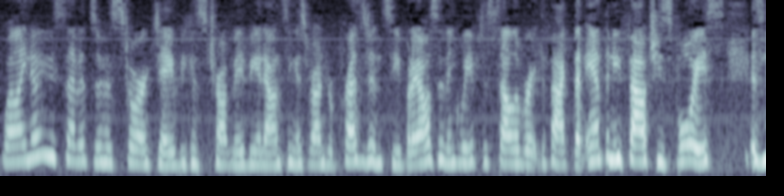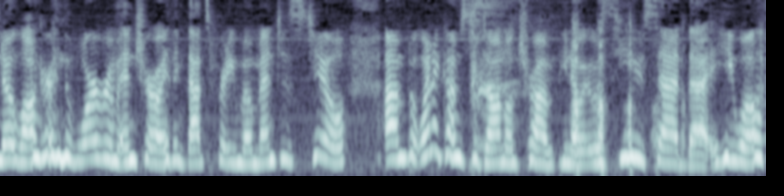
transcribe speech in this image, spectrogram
Well, I know you said it's a historic day because Trump may be announcing his run for presidency, but I also think we have to celebrate the fact that Anthony Fauci's voice is no longer in the war room intro. I think that's pretty momentous too. Um, but when it comes to Donald Trump, you know, it was he who said that he will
